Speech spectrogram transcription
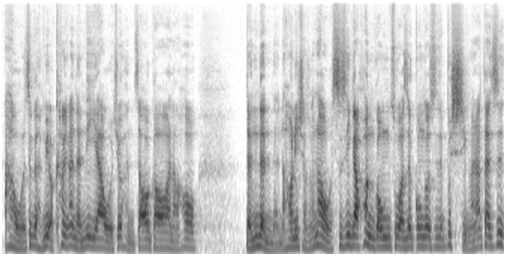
啊，我这个很没有抗压能力啊，我就很糟糕啊，然后等等的。然后你想说，那我是不是应该换工作啊？这工作是不是不行啊？那但是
